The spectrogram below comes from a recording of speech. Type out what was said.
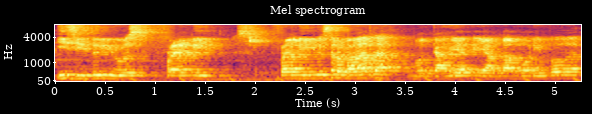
easy to use, friendly friendly user banget lah buat kalian yang nggak mau ribet,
